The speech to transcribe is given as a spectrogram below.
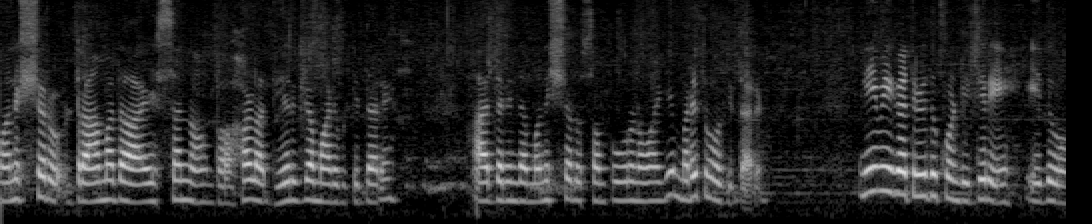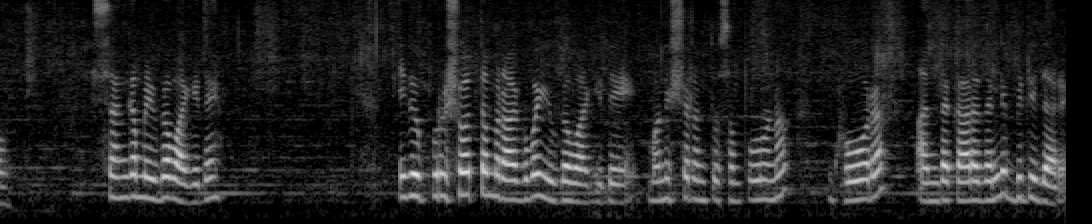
ಮನುಷ್ಯರು ಡ್ರಾಮದ ಆಯಸ್ಸನ್ನು ಬಹಳ ದೀರ್ಘ ಮಾಡಿಬಿಟ್ಟಿದ್ದಾರೆ. ಆದ್ದರಿಂದ ಮನುಷ್ಯರು ಸಂಪೂರ್ಣವಾಗಿ ಮರೆತು ಹೋಗಿದ್ದಾರೆ. ನೀವೀಗ ತಿಳಿದುಕೊಂಡಿದ್ದೀರಿ, ಇದು ಸಂಗಮ ಯುಗವಾಗಿದೆ. ಇದು ಪುರುಷೋತ್ತಮರಾಗುವ ಯುಗವಾಗಿದೆ. ಮನುಷ್ಯರಂತೂ ಸಂಪೂರ್ಣ ಘೋರ ಅಂಧಕಾರದಲ್ಲಿ ಬಿದ್ದಿದ್ದಾರೆ.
